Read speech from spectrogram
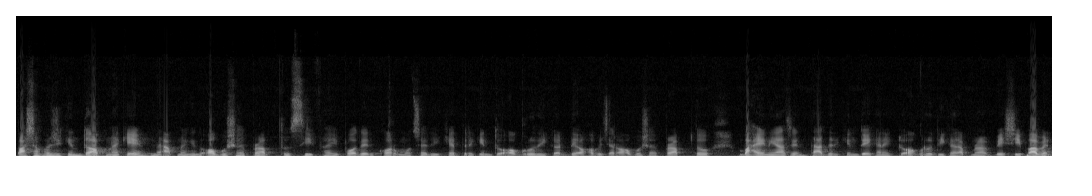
পাশাপাশি কিন্তু আপনাকে, আপনার কিন্তু অবসরপ্রাপ্ত সিফাই পদের কর্মচারীর ক্ষেত্রে কিন্তু অগ্রাধিকার দেওয়া হবে। যারা অবসরপ্রাপ্ত বাহিনী আছেন, তাদের কিন্তু এখানে একটু অগ্রাধিকার আপনারা বেশি পাবেন।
